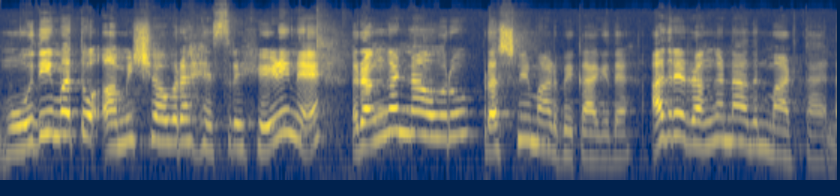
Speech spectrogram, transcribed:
ಮೋದಿ ಮತ್ತು ಅಮಿತ್ ಶಾ ಅವರ ಹೆಸರು ಹೇಳಿನೇ ರಂಗಣ್ಣ ಅವರು ಪ್ರಶ್ನೆ ಮಾಡಬೇಕಾಗಿದೆ. ಆದರೆ ರಂಗಣ್ಣ ಅದನ್ನು ಮಾಡ್ತಾ ಇಲ್ಲ.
